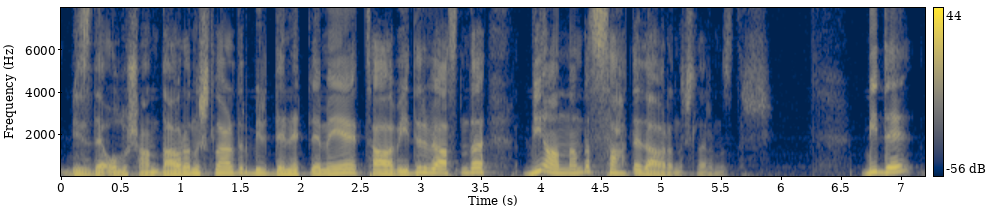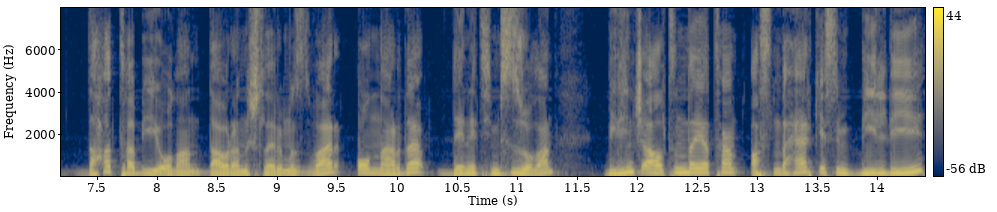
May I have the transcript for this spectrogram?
bizde oluşan davranışlardır. Bir denetlemeye tabidir ve aslında bir anlamda sahte davranışlarımızdır. Bir de daha tabii olan davranışlarımız var. Onlar da denetimsiz olan, bilinç altında yatan, aslında herkesin bildiği,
